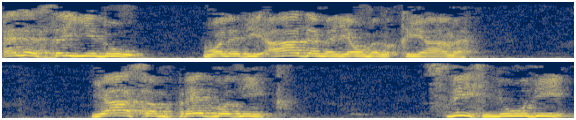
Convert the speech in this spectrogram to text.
ene sejidu voledi Ademe jeumel qiyame ja sam predvodnik svih ljudi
